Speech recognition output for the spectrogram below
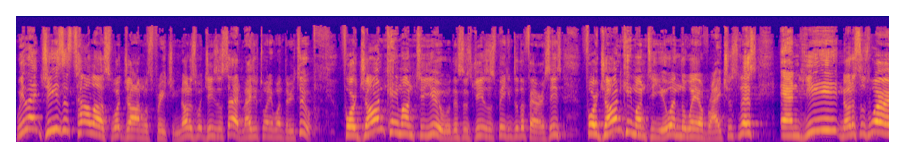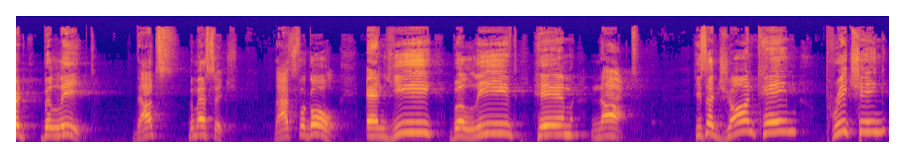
We let Jesus tell us what John was preaching. Notice what Jesus said, Matthew 21 32. For John came unto you, this is Jesus speaking to the Pharisees, for John came unto you in the way of righteousness, and ye, notice his word, believed. That's the message. That's the goal. And ye believed him not. He said, John came preaching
